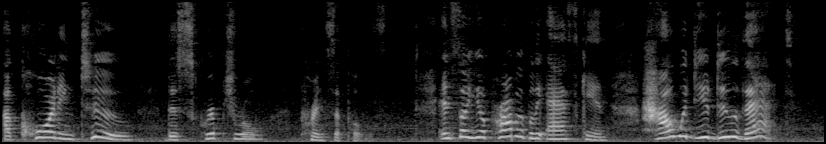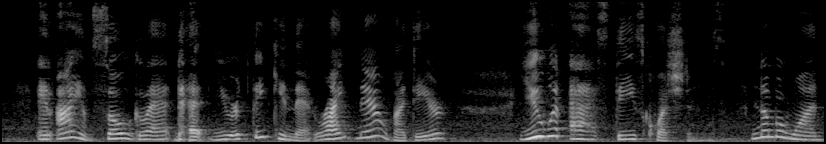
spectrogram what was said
according to the scriptural principles. And so you're probably asking, how would you do that? And I am so glad that you're thinking that right now, my dear. You would ask these questions. Number one,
